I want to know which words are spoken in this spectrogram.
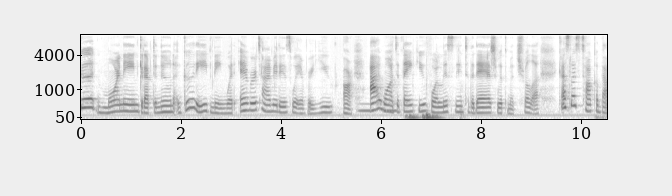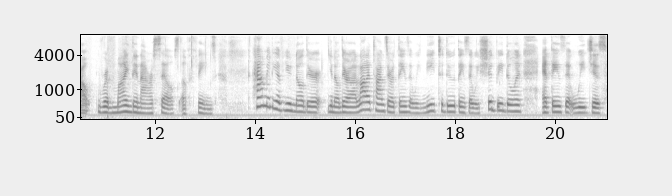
Good morning, good afternoon, good evening, whatever time it is, wherever you are. I want to thank you for listening to the Dash with Matrilla. Guys, let's talk about reminding ourselves of things. How many of you know there, you know, there are a lot of times there are things that we need to do, things that we should be doing, and things that we just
